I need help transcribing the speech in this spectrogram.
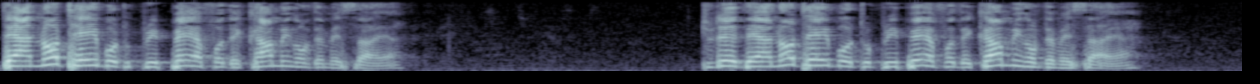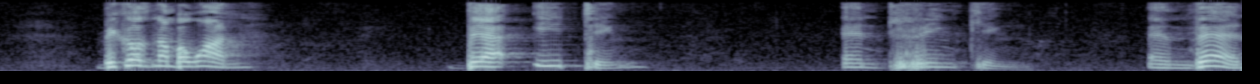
they are not able to prepare for the coming of the Messiah. Today, they are not able to prepare for the coming of the Messiah because, number one, they are eating and drinking, and then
